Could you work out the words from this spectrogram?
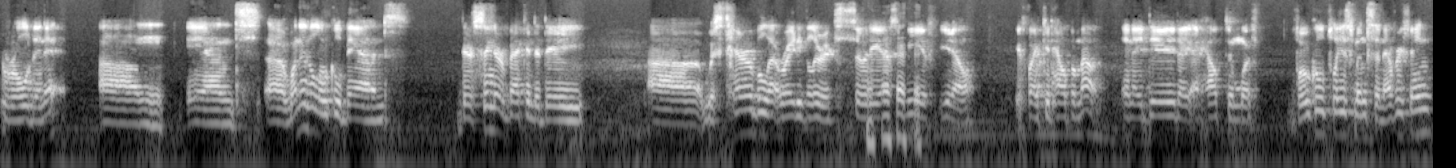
rolled in it. Um, and uh, one of the local bands, their singer back in the day uh, was terrible at writing lyrics, so they asked me if you know if I could help them out and I did. I, I helped him with vocal placements and everything.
